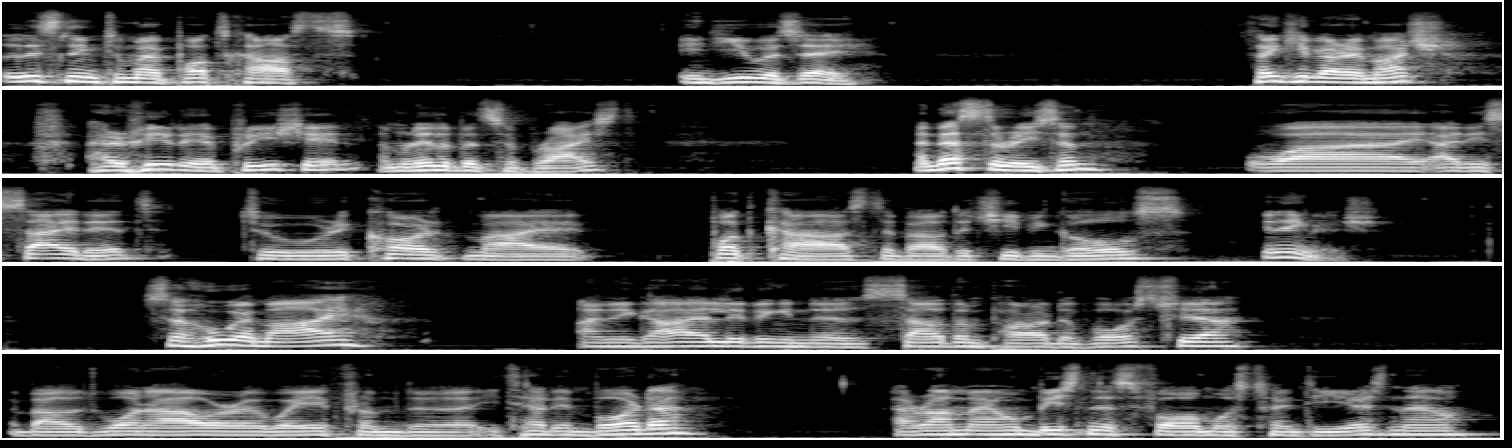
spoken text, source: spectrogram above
listening to my podcasts in USA. Thank you very much. I really appreciate it. I'm a little bit surprised. And that's the reason why I decided to record my podcast about achieving goals in English. So, who am I? I'm a guy living in the southern part of Austria, about one hour away from the Italian border. I run my own business for almost 20 years now.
